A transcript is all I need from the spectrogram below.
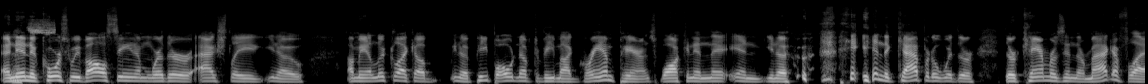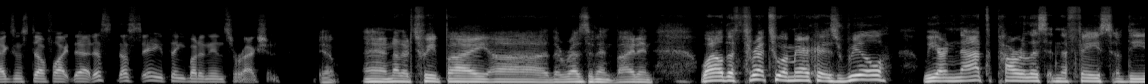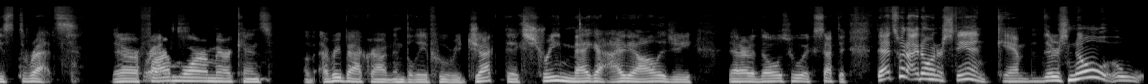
And then of course we've all seen them where they're actually, you know, I mean, it looked like a, you know, people old enough to be my grandparents walking in the in, you know, in the Capitol with their their cameras and their MAGA flags and stuff like that. That's that's anything but an insurrection. Yep. And another tweet by uh, the resident Biden. While the threat to America is real, we are not powerless in the face of these threats. There are far Correct. more Americans of every background and belief who reject the extreme MAGA ideology that are those who accept it. That's what I don't understand, Cam. There's no.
